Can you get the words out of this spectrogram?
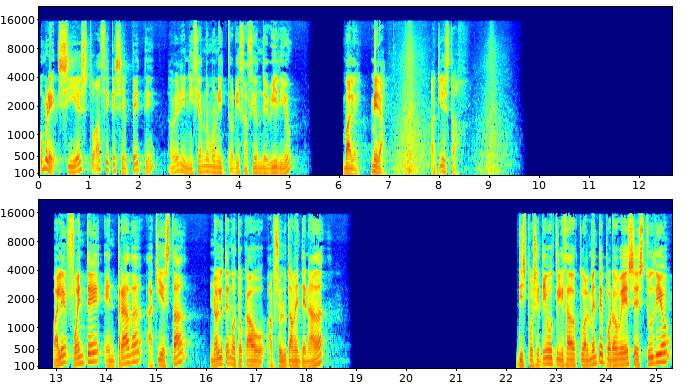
Hombre, si esto hace que se pete. A ver, iniciando monitorización de vídeo. Vale, mira. Aquí está. ¿Vale? Fuente, entrada, aquí está. No le tengo tocado absolutamente nada. Dispositivo utilizado actualmente por OBS Studio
